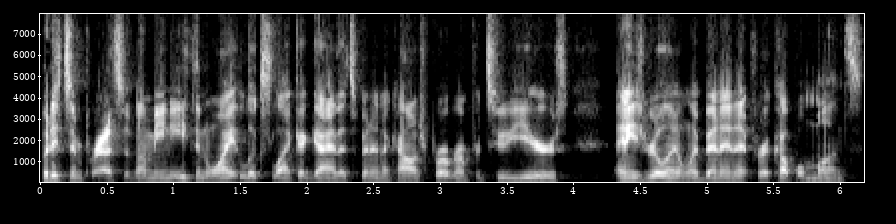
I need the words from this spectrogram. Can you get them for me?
but it's impressive. I mean, Ethan White looks like a guy that's been in a college program for two years, and he's really only been in it for a couple months.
